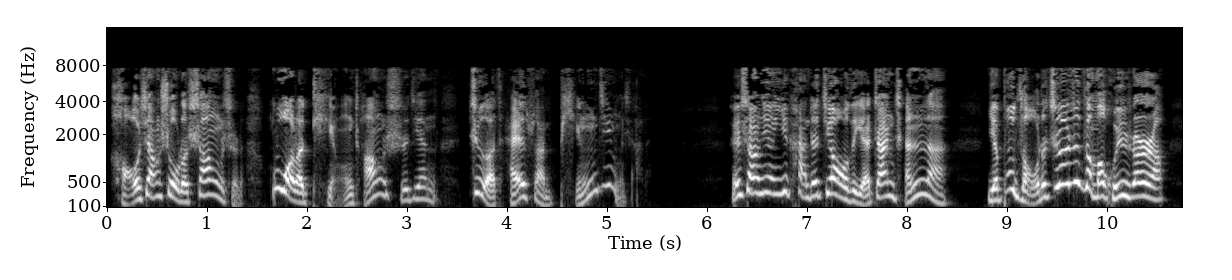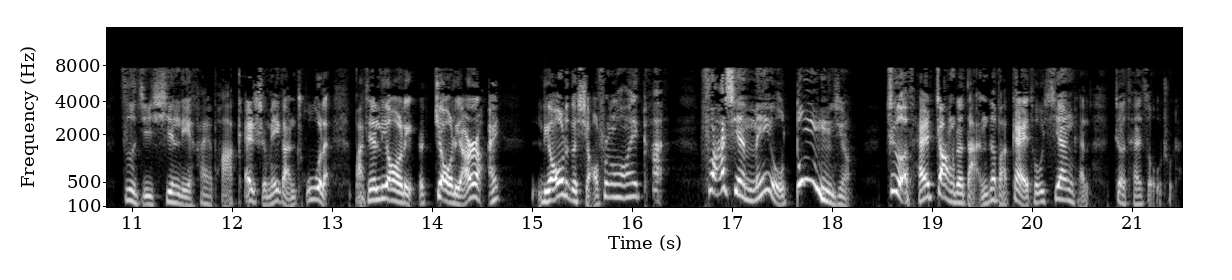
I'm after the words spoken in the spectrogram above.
好像受了伤似的。过了挺长时间呢，这才算平静下来。这上镜一看，这轿子也沾尘了，也不走了，这是怎么回事啊？自己心里害怕，开始没敢出来，把这料里轿帘啊，哎，撩了个小缝往外看，发现没有动静，这才仗着胆子把盖头掀开了，这才走出来。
